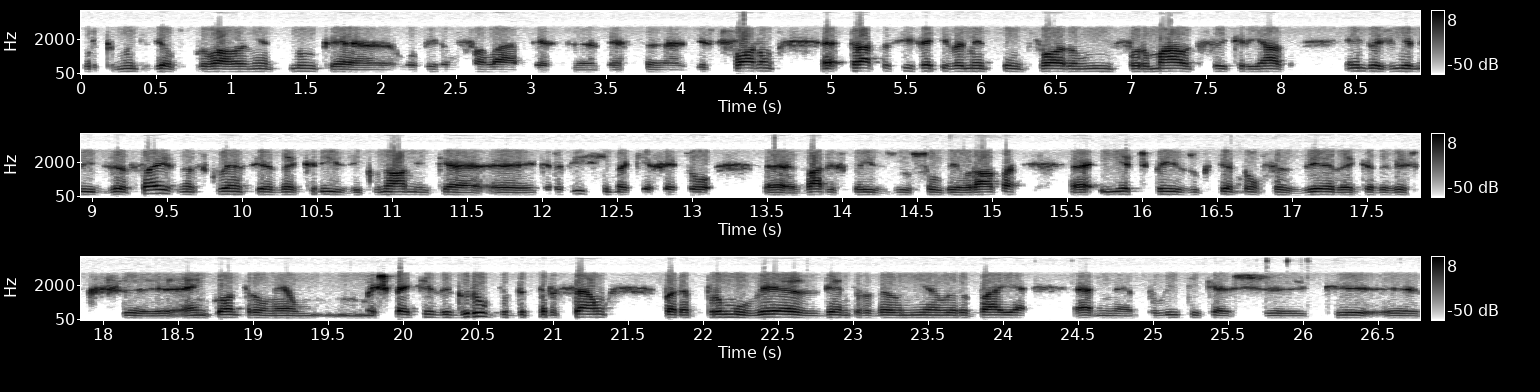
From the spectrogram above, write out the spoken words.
porque muitos deles provavelmente nunca ouviram falar deste, deste, deste fórum. Trata-se efetivamente de um fórum informal que foi criado em 2016, na sequência da crise económica eh, gravíssima que afetou eh, vários países do sul da Europa, eh, e estes países o que tentam fazer, cada vez que se encontram, é uma espécie de grupo de pressão para promover dentro da União Europeia políticas que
